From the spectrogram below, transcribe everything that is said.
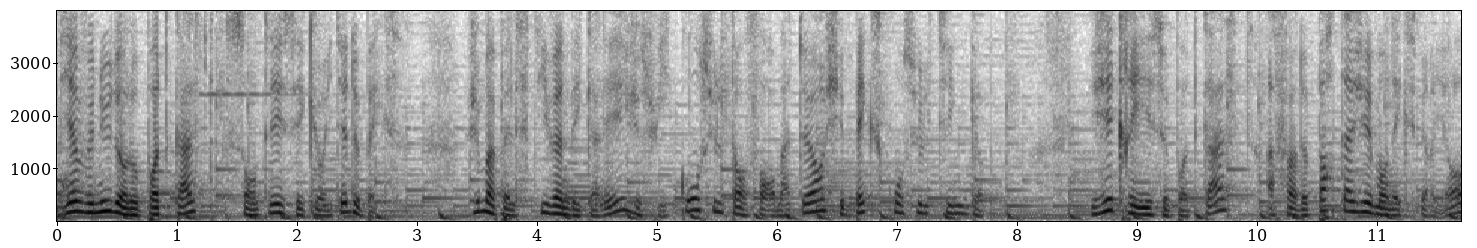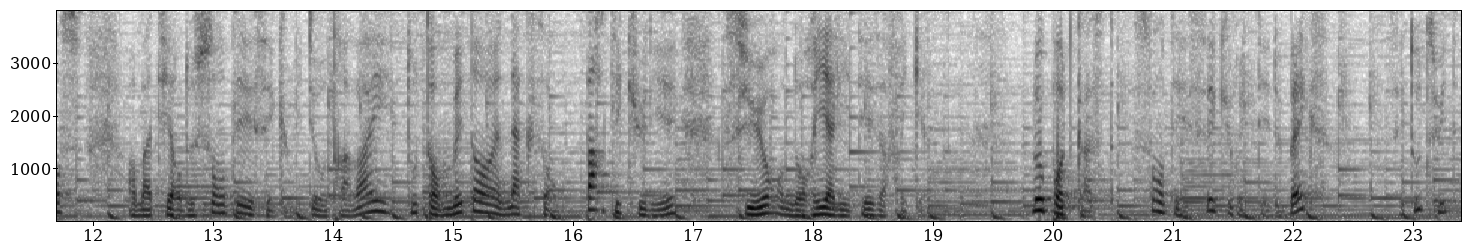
bienvenue dans le podcast Santé et Sécurité de BEX. Je m'appelle Steven Bécalé, je suis consultant formateur chez BEX Consulting Gabon. J'ai créé ce podcast afin de partager mon expérience en matière de santé et sécurité au travail tout en mettant un accent particulier sur nos réalités africaines. Le podcast Santé et Sécurité de BEX, c'est tout de suite.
